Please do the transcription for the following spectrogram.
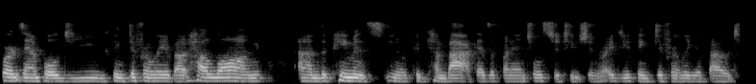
for example do you think differently about how long um, the payments you know could come back as a financial institution right do you think differently about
